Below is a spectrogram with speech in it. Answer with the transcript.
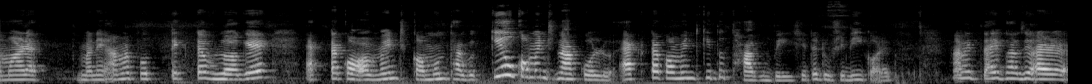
আমার এক মানে আমার প্রত্যেকটা ব্লগে একটা কমেন্ট কমন থাকবে। কেউ কমেন্ট না করল একটা কমেন্ট কিন্তু থাকবেই, সেটা টুসিদিই করে। আমি তাই ভাবছি, আর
